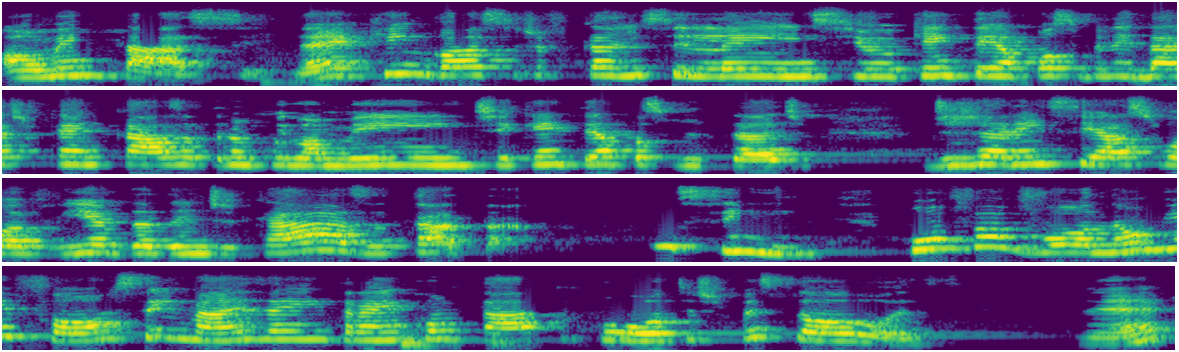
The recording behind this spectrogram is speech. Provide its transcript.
aumentasse, né? Quem gosta de ficar em silêncio, quem tem a possibilidade de ficar em casa tranquilamente, quem tem a possibilidade de gerenciar a sua vida dentro de casa, tá, tá, Sim, por favor, não me forcem mais a entrar em contato com outras pessoas, né?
